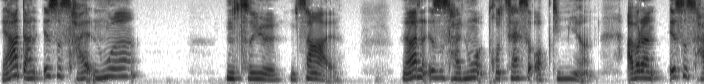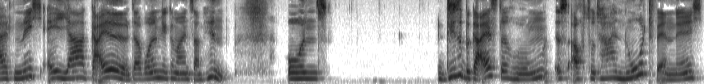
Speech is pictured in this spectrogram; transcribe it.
Ja, dann ist es halt nur ein Ziel, eine Zahl. Ja, dann ist es halt nur Prozesse optimieren. Aber dann ist es halt nicht, ey, ja, geil, da wollen wir gemeinsam hin. Und diese Begeisterung ist auch total notwendig,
